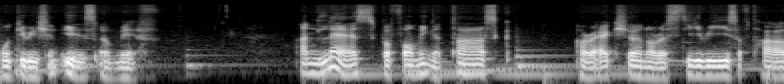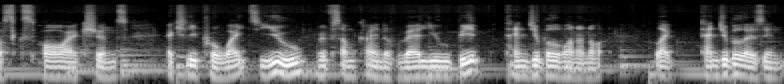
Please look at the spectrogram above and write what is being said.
motivation is a myth unless performing a task or action or a series of tasks or actions actually provides you with some kind of value, be it tangible one or not. Like tangible as in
